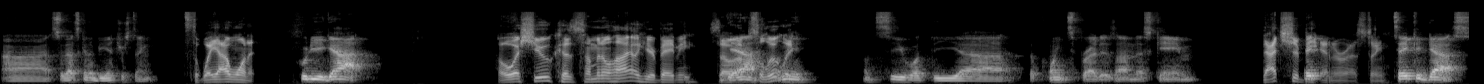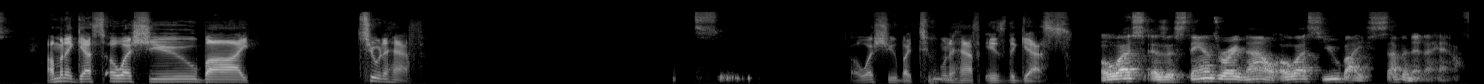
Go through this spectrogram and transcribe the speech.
Uh, so that's going to be interesting. It's the way I want it. Who do you got? OSU, because I'm in Ohio here, baby. So yeah, absolutely. Let me, let's see what the uh, the point spread is on this game. That should be take, interesting. Take a guess. I'm going to guess OSU by two and a half. Let's see. OSU by two and a half is the guess. OS as it stands right now, OSU by seven and a half.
